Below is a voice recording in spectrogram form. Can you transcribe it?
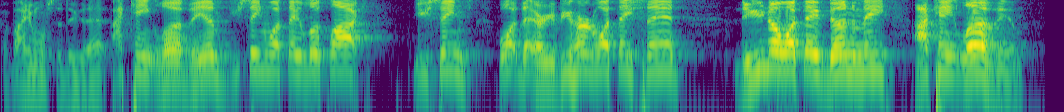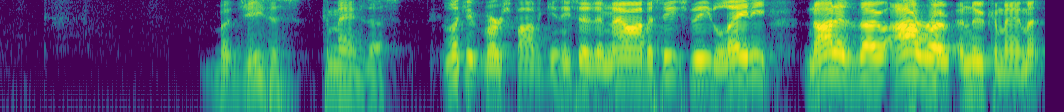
Nobody wants to do that. I can't love them. You seen what they look like? You seen what they, or have you heard what they said? Do you know what they've done to me? I can't love them. But Jesus commanded us Look at verse 5 again. He says, And now I beseech thee, lady, not as though I wrote a new commandment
